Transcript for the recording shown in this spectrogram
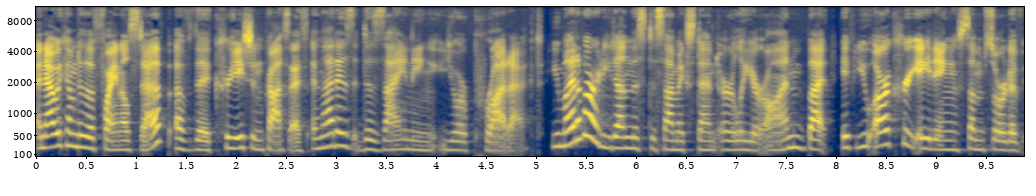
And now we come to the final step of the creation process, and that is designing your product. You might have already done this to some extent earlier on, but if you are creating some sort of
